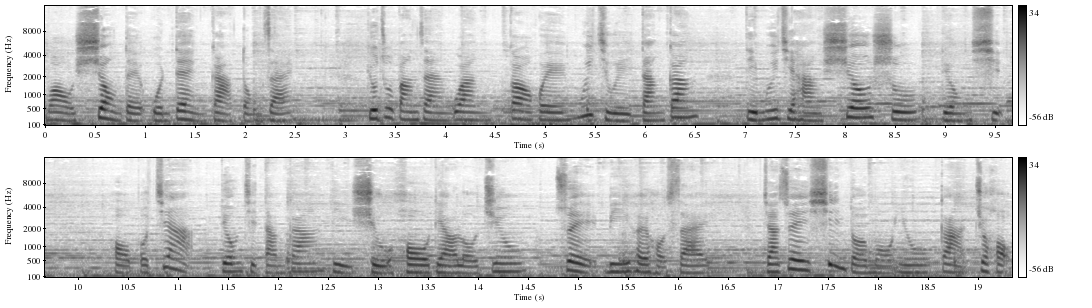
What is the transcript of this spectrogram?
我有上帝稳定甲同在，求主帮助我教会每一位同工，伫每一项小事中实，互牧者长职同工伫受呼召路上做美好服侍，诚做信徒模样甲祝福，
